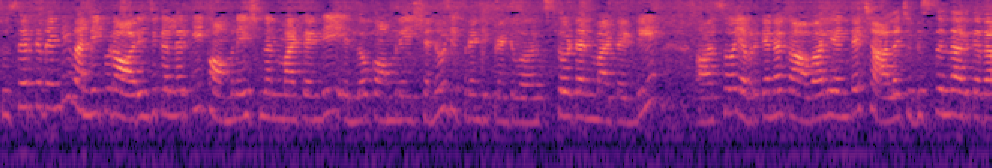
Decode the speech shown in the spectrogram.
చూసారు కదండి ఇవన్నీ కూడా ఆరెంజ్ కలర్కి కాంబినేషన్ అన్నమాట అండి. Yellow combination different different works తోటి అనమాట అండి. సో ఎవరికైనా కావాలి అంటే చాలా చూపిస్తున్నారు కదా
